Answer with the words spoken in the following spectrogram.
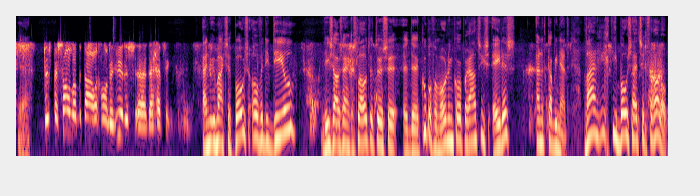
Ja. Dus per saldo betalen gewoon de huurders eh, de heffing. En u maakt zich boos over die deal. Die zou zijn gesloten tussen eh, de koepel van woningcorporaties, EDES, en het kabinet. Waar richt die boosheid zich vooral op?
